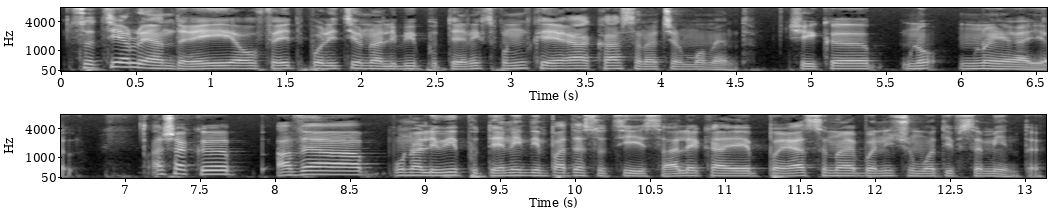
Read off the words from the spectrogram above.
soția lui Andrei a oferit poliției un alibi puternic spunând că era acasă în acel moment și că nu, nu era el. Așa că avea un alibi puternic din partea soției sale care părea să nu aibă niciun motiv să mintă.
